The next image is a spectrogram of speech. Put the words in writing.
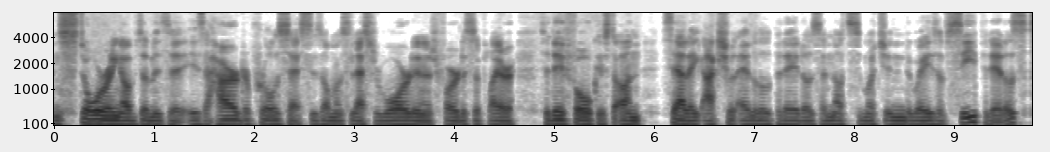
and storing of them is a is a harder process. There's almost less reward in it for the supplier. So they focused on selling actual edible potatoes and not so much in the ways of sea potatoes.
